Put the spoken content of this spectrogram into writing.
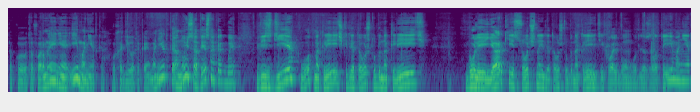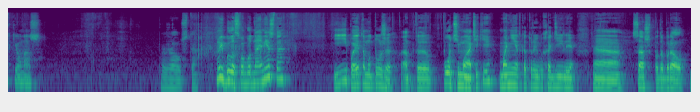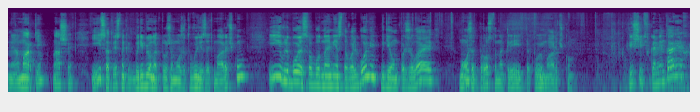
такое вот оформление и монетка. Выходила такая монетка. Ну и, соответственно, как бы везде вот наклеечки для того, чтобы наклеить более яркие, сочные, для того, чтобы наклеить их в альбом. Вот для золотые монетки у нас. Пожалуйста. Ну и было свободное место. И поэтому тоже от, э, по тематике монет, которые выходили, э, Саша подобрал э, марки наши. И, соответственно, как бы ребенок тоже может вырезать марочку. И в любое свободное место в альбоме, где он пожелает, может просто наклеить такую марочку. Пишите в комментариях,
